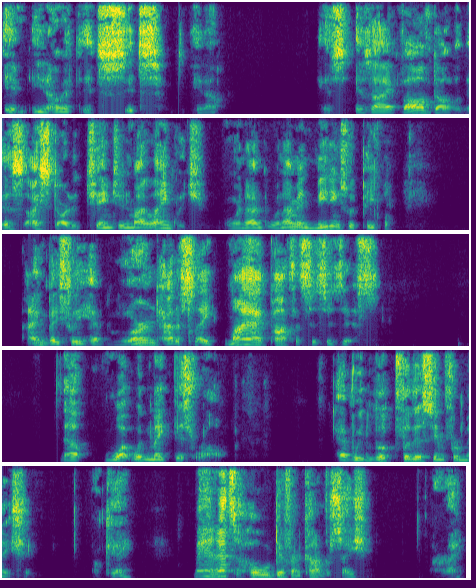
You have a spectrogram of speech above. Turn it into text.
it, you know, it, it's it's you know, as as I evolved all of this, I started changing my language. When I when I'm in meetings with people, I basically have learned how to say my hypothesis is this. Now, what would make this wrong? Have we looked for this information? Okay. Man, that's a whole different conversation. All right.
